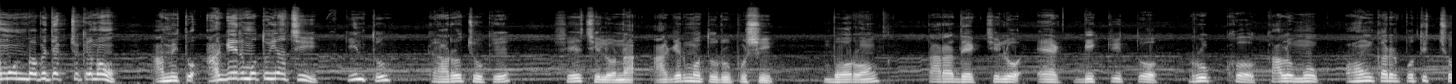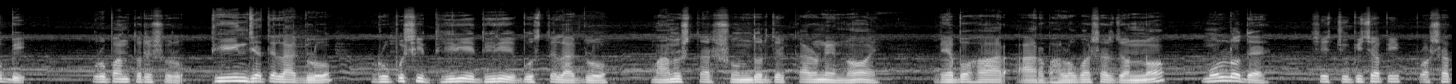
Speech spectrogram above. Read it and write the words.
এমনভাবে দেখছ কেন? আমি তো আগের মতোই আছি। কিন্তু কারও চোখে সে ছিল না আগের মতো রূপসী, বরং তারা দেখছিল এক বিকৃত, রুক্ষ, কালো মুখ, অহংকারের প্রতিচ্ছবি। রূপান্তরে শুরু। দিন যেতে লাগল, রূপসী ধীরে ধীরে বুঝতে লাগল, মানুষ তার সৌন্দর্যের কারণে নয়, ব্যবহার আর ভালোবাসার জন্য মূল্য দেয়। সে চুপিচাপি প্রসাদ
